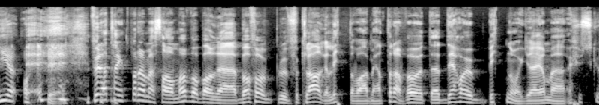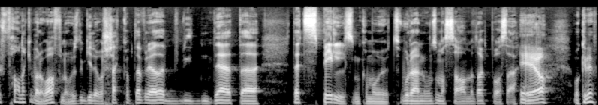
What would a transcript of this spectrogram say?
Vi er artige. For jeg tenkte på det med samer, var bare, bare for å forklare litt av hva jeg mente Da, Var at det, det har jo blitt noe greier med Jeg husker jo faen ikke hva det var for noe, hvis du gidder å sjekke opp det. Fordi det, det, er et, eh, det er et spill som kommer ut, hvor det er noen som har samedrakt på seg. Ja, var ikke det,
